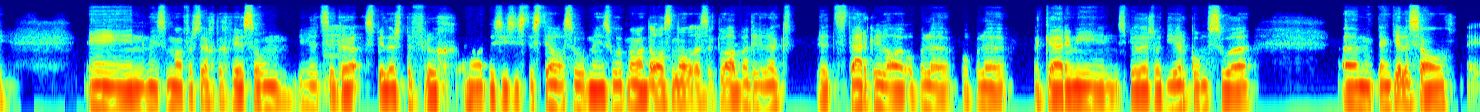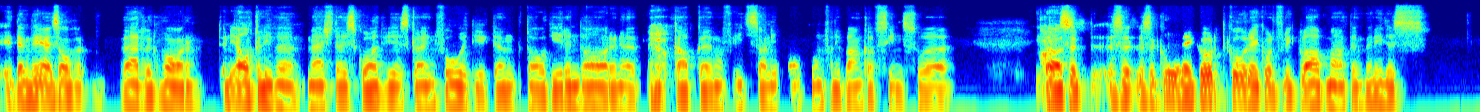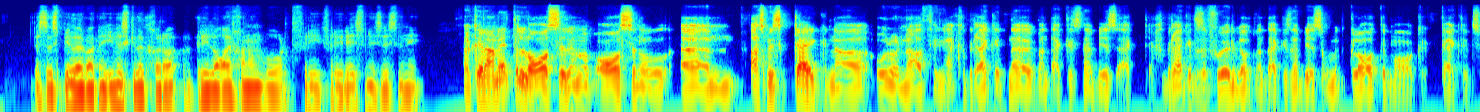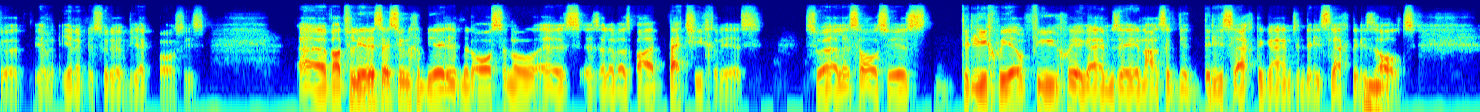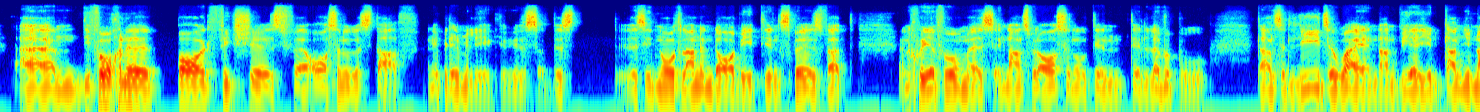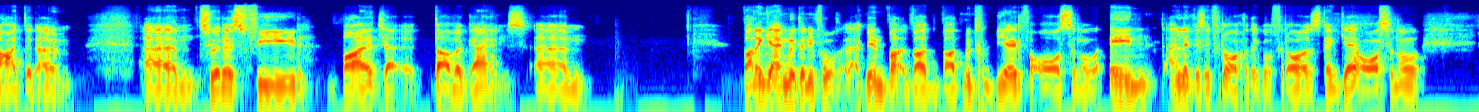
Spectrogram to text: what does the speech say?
en mense maar versigtig wees om jy weet seker spelers te vroeg in daardie posisies te stel so mense hoop maar want Arsenal is 'n klub wat redelik weet sterk rely op hulle op hulle academy en spelers wat deurkom so ehm um, ek dink julle sal ek dink nie hy sal werklik waar in elke liewe match day squad wees going forward ek dink dalk hier en daar in 'n ja. cup game of iets sal hy kom van die bank af sien so nice. ja so is is 'n cool rekord cool rekord vir die klub maar ek dink nie dis dis 'n speler wat nou iewes skielik rely gaan word vir die vir die res van die seisoen nie Ek kan dan net 'n laaste ding op Arsenal. Ehm um, as mens kyk na All or Nothing, ek gebruik dit nou want ek is nou besig ek, ek gebruik dit as 'n voorbeeld want ek is nou besig om dit klaar te maak. Ek kyk dit so een, een episode 'n week basies. Uh wat verlede seisoen gebeur het met Arsenal is is hulle was baie patchy geweest. So hulle sal soos drie goeie of vier goeie games hê en dan sit dit drie slegte games en drie slegte hmm. results. Ehm um, die volgende paar fixtures vir Arsenal se staf in die Premier League. Dit is dis dis die North London derby teen Spurs wat in goeie vorm is en dan speel Arsenal teen teen Liverpool. Dan sit Leeds away en dan weer dan United home. Ehm um, so dis vier baie tawe games. Ehm um, wat dink jy moet in die volgende ek weet wat wat wat moet gebeur vir Arsenal en eintlik is die vraag wat ek wil vra is dink jy Arsenal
